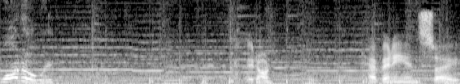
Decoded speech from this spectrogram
What oasis? They don't have any insight.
